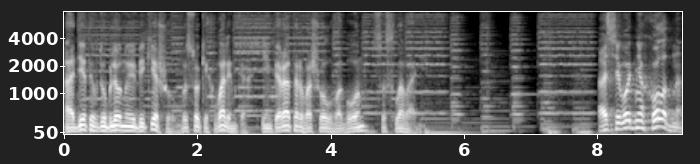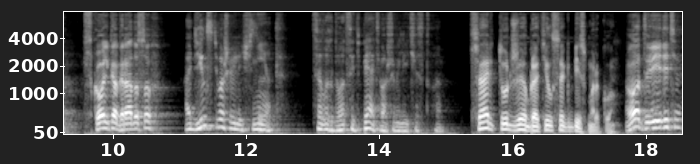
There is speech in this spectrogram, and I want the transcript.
Одетый в дубленую бекешу в высоких валенках, император вошел в вагон со словами. А сегодня холодно. Сколько градусов? 11, Ваше Величество. Нет, целых 25, Ваше Величество. Царь тут же обратился к Бисмарку. Вот видите,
